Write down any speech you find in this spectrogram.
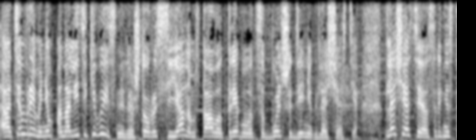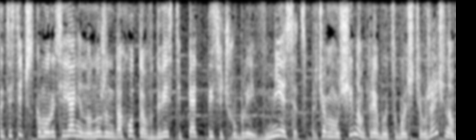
А тем временем аналитики выяснили, что россиянам стало требоваться больше денег для счастья. Для счастья среднестатистическому россиянину нужен доход в 205 тысяч рублей в месяц. Причем мужчинам требуется больше, чем женщинам,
